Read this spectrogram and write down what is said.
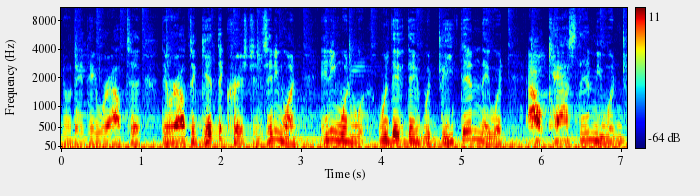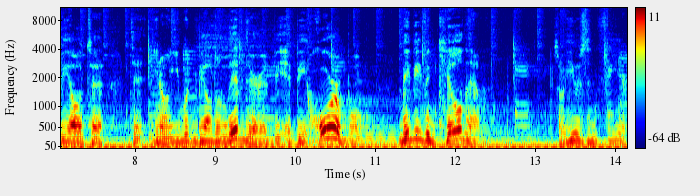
know they, they were out to they were out to get the Christians. Anyone anyone where they, they would beat them, they would outcast them. You wouldn't be able to, to you know you wouldn't be able to live there. It'd be it'd be horrible. Maybe even kill them. So he was in fear.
